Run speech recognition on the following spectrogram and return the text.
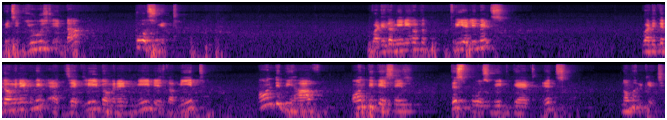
which is used in the force meat. What is the meaning of the three elements? What is the dominant meat? Exactly, dominant meat is the meat on the behalf, on the basis this force meat gets its nomenclature.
